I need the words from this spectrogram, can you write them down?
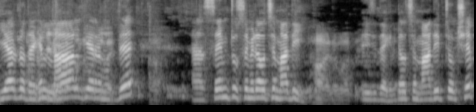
গিয়ারটা দেখেন লাল গিয়ারের মধ্যে সেম টু সেম এটা হচ্ছে মাদি। হ্যাঁ এটা মাটি এই যে দেখেন এটা হচ্ছে মাদির চোখ শেপ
